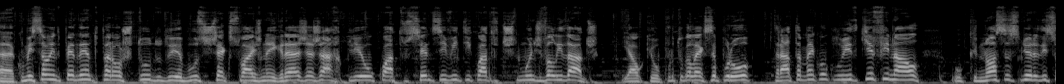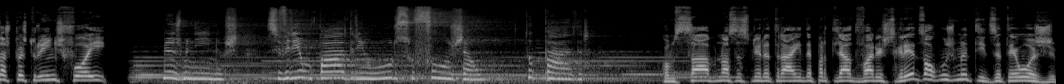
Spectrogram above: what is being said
A Comissão Independente para o Estudo de Abusos Sexuais na Igreja já recolheu 424 testemunhos validados. E ao que o Portugalex apurou, terá também concluído que, afinal, o que Nossa Senhora disse aos pastorinhos foi: Meus meninos, se viria um padre e um urso, fujam do padre. Como se sabe, Nossa Senhora terá ainda partilhado vários segredos, alguns mantidos até hoje.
